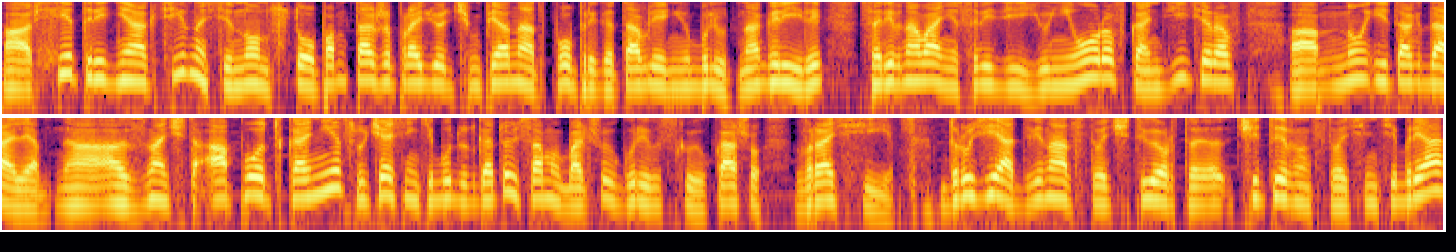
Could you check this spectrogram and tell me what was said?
Э, все три дня активности нон-стопом. Также пройдет чемпионат по приготовлению блюд на гриле, соревнования среди юниоров, кондитеров, э, ну и так далее. Э, значит, а под конец участники будут готовить самую большую гурьевскую кашу в России. Друзья, 12-14 сентября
